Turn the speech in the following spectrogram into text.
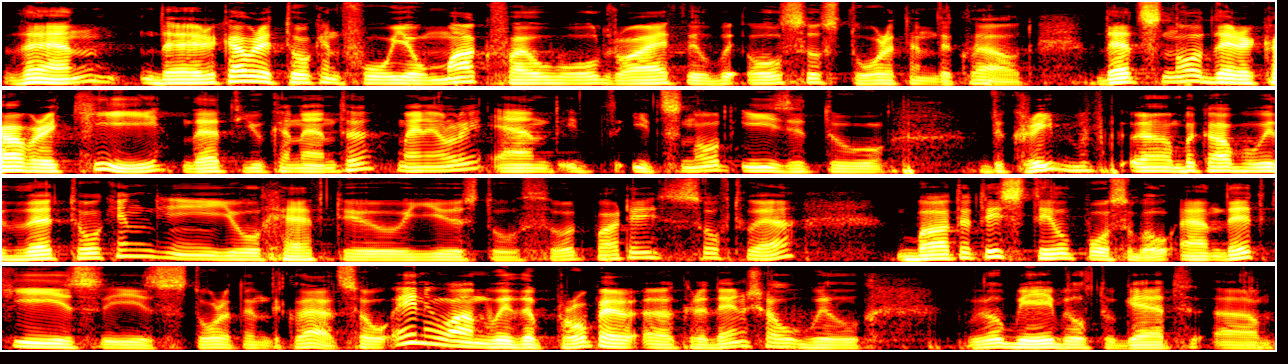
then the recovery token for your Mac FileVault drive will be also stored in the cloud. That's not the recovery key that you can enter manually, and it, it's not easy to decrypt uh, backup with that token, you'll have to use to third-party software, but it is still possible, and that key is, is stored in the cloud. So anyone with a proper uh, credential will, will be able to get um,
